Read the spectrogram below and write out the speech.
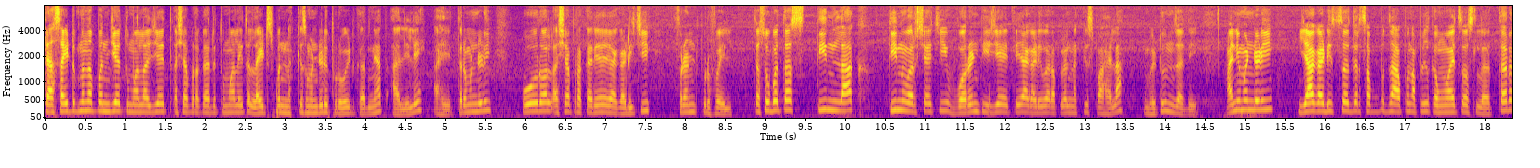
त्या साईडनं पण जे तुम्हाला जे आहेत अशा प्रकारे तुम्हाला इथं लाईट्स पण नक्कीच मंडळी प्रोव्हाइड करण्यात आलेले आहे तर मंडळी ओवरऑल अशा प्रकारे या गाडीची फ्रंट प्रोफाईल त्यासोबतच तीन लाख तीन वर्षाची वॉरंटी जी आहे ते या गाडीवर आपल्याला नक्कीच पाहायला भेटून जाते. आणि मंडळी या गाडीचं जर सपोज आपण आपल्याला कमवायचं असलं तर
